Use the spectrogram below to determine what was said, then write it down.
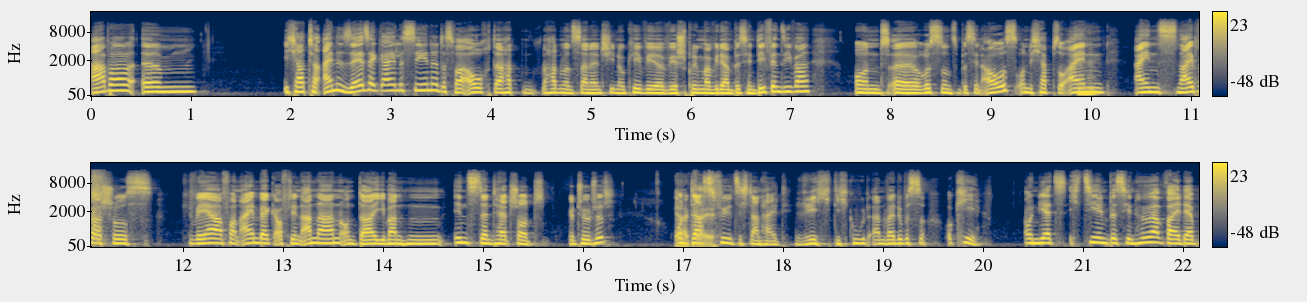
Aber ähm, ich hatte eine sehr, sehr geile Szene. Das war auch, da hatten, hatten wir uns dann entschieden, okay, wir, wir springen mal wieder ein bisschen defensiver und äh, rüsten uns ein bisschen aus. Und ich habe so einen, Mhm. einen Sniper-Schuss quer von einem Back auf den anderen und da jemanden Instant-Headshot getötet. Ja, und das geil. fühlt sich dann halt richtig gut an, weil du bist so, okay, und jetzt, ich ziehe ein bisschen höher, weil der,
